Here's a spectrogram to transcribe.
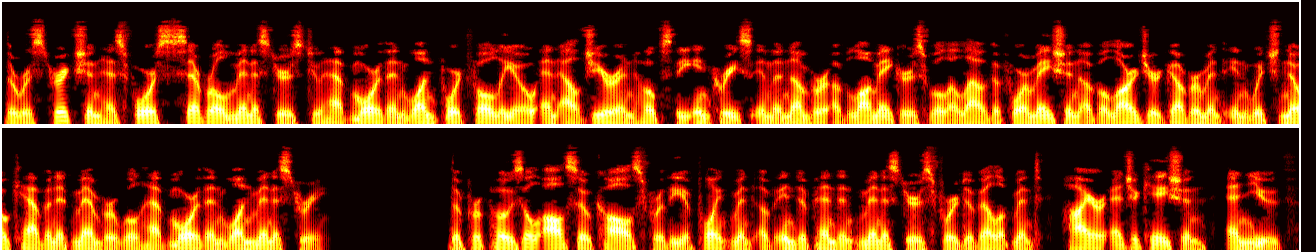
The restriction has forced several ministers to have more than one portfolio and Al-Jiran hopes the increase in the number of lawmakers will allow the formation of a larger government in which no cabinet member will have more than one ministry. The proposal also calls for the appointment of independent ministers for development, higher education, and youth.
